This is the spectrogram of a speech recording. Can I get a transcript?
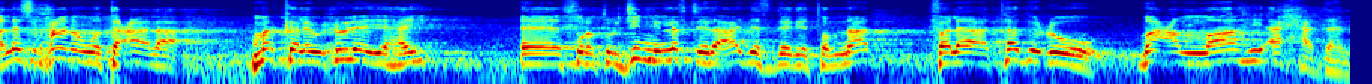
Alle subxaanahu wa tacaala mar kale wuxuu leeyahay suuratuljinni lafteeda aayadda saddeediyo tobnaad falaa tadcuu maca allaahi axadan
